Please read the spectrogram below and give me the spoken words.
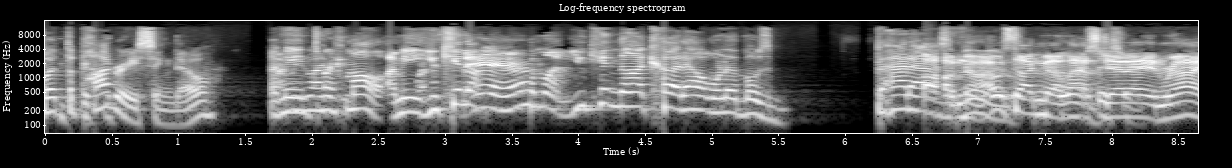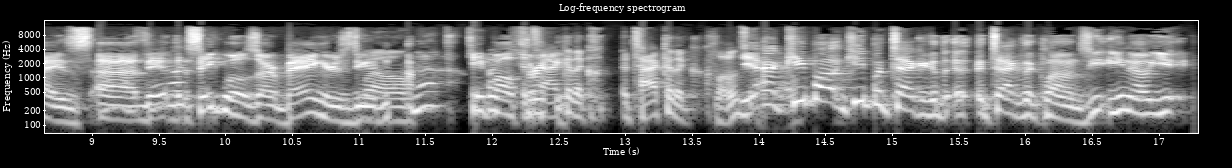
but the pod racing though. I, I mean, mean, like, Darth Maul. I mean, you cannot there- come on, you cannot cut out one of the most badass. Oh no, I was talking about Last. Jedi and Rise. Uh, the, the sequels are bangers, dude. Well, keep all three. Attack of the Attack of the Clones. Yeah, though. keep on keep attack of the, attack the clones. You, you know, you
